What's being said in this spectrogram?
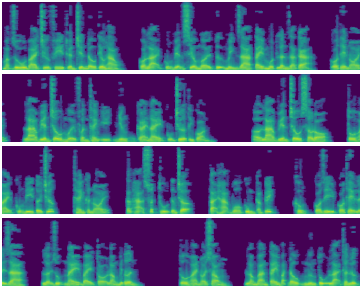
Mặc dù bài trừ phi thuyền chiến đấu tiêu hao, còn lại cũng viễn siêu mời tự mình ra tay một lần giá cả, có thể nói, la viên châu mười phần thành ý, nhưng cái này cũng chưa tính còn. Ở la viên châu sau đó, tô hoài cũng đi tới trước, thành khẩn nói, các hạ xuất thủ tương trợ, tại hạ vô cùng cảm kích, không có gì có thể lấy ra, lợi dụng này bày tỏ lòng biết ơn. Tô hoài nói xong, lòng bàn tay bắt đầu ngưng tụ lại thần lực.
